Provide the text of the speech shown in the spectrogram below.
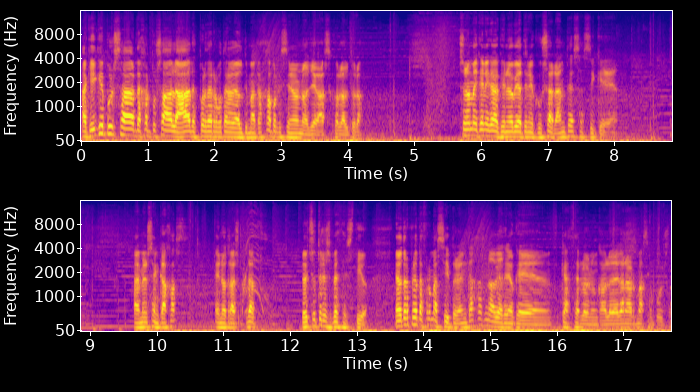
Aquí hay que pulsar, dejar pulsada la A después de rebotar en la última caja porque si no, no llegas con la altura. Es una mecánica que no había tenido que usar antes, así que... Al menos en cajas. En otras... Lo he hecho tres veces, tío. En otras plataformas sí, pero en cajas no había tenido que, hacerlo nunca, lo de ganar más impulso.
